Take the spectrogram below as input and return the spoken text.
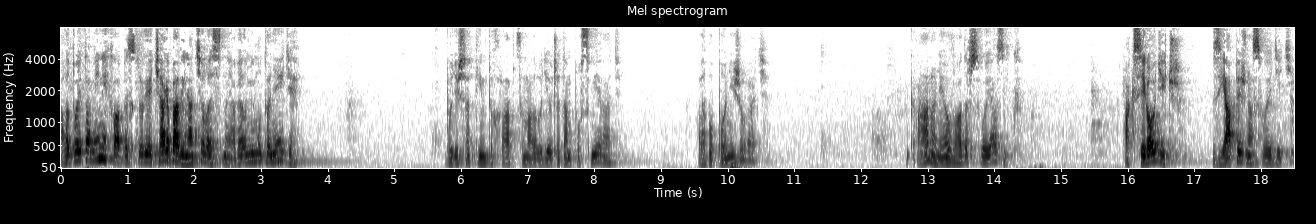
Alebo je tam iný chlapec, ktorý je ťarbavý na telesné a veľmi mu to nejde. Budeš sa týmto chlapcom alebo dievčatám posmievať? Alebo ponižovať? Ak áno, neovládaš svoj jazyk. Ak si rodič, zjapeš na svoje deti?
